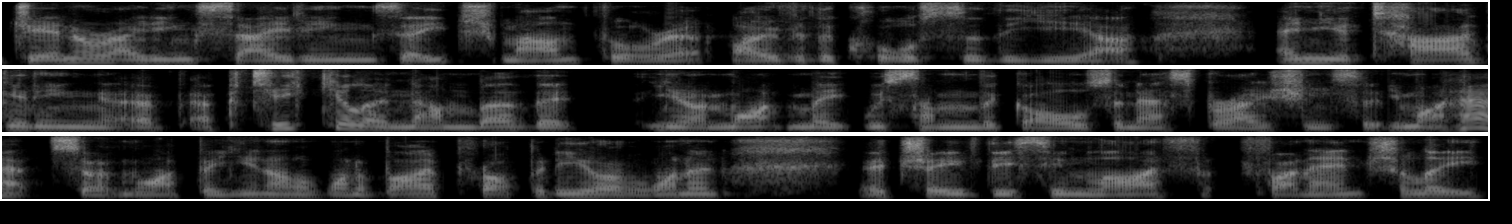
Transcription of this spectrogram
generating savings each month or uh, over the course of the year and you're targeting a, a particular number that you know, might meet with some of the goals and aspirations that you might have. So it might be, you know, I want to buy a property or I want to achieve this in life financially.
